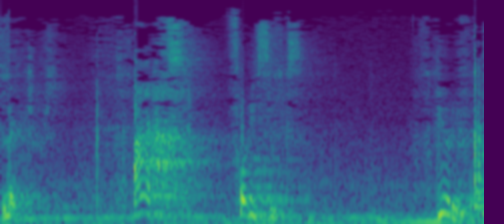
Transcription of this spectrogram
lectures. Acts, 46. Beautiful.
